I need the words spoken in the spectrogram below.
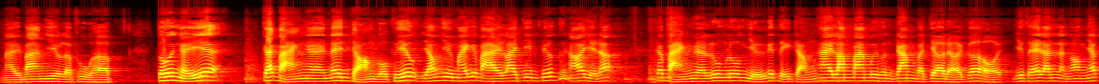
này bao nhiêu là phù hợp. Tôi nghĩ các bạn à, nên chọn cổ phiếu giống như mấy cái bài livestream trước tôi nói vậy đó các bạn à, luôn luôn giữ cái tỷ trọng 25 30 phần trăm và chờ đợi cơ hội. Như thế đánh là ngon nhất.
